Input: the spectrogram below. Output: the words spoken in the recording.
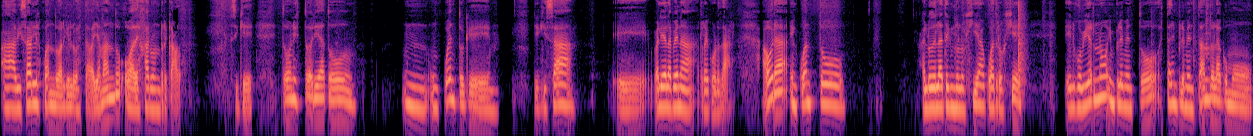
a avisarles cuando alguien los estaba llamando o a dejar un recado. Así que toda una historia, todo un, un cuento que, que quizá eh, valía la pena recordar. Ahora, en cuanto a lo de la tecnología 4G, el gobierno implementó, está implementándola como,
